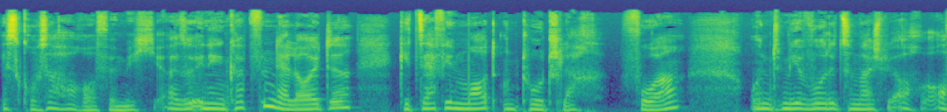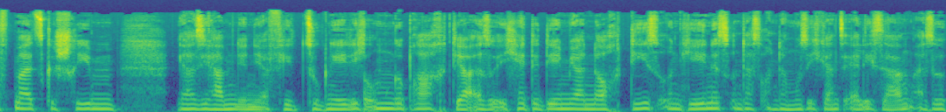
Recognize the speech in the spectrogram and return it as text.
ist großer Horror für mich. Also in den Köpfen der Leute geht sehr viel Mord und Totschlag vor. Und mir wurde zum Beispiel auch oftmals geschrieben, ja, sie haben den ja viel zu gnädig umgebracht. Ja, also ich hätte dem ja noch dies und jenes und das. Und da muss ich ganz ehrlich sagen, also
